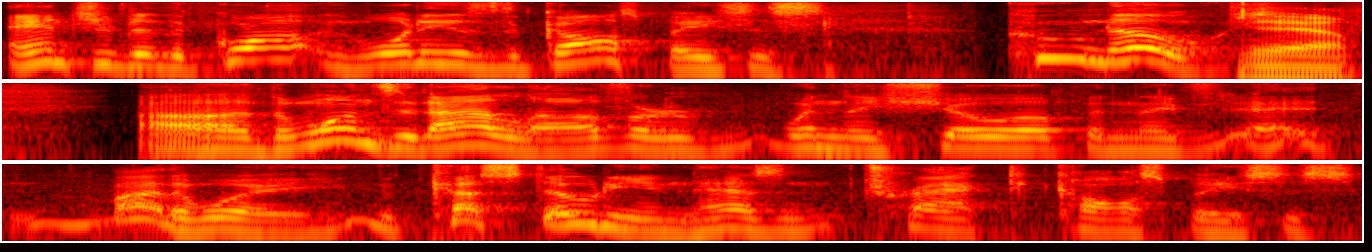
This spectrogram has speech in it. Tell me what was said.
answer to the what is the cost basis? Who knows? Yeah. Uh, the ones that I love are when they show up and they've. eh, By the way, the custodian hasn't tracked cost basis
